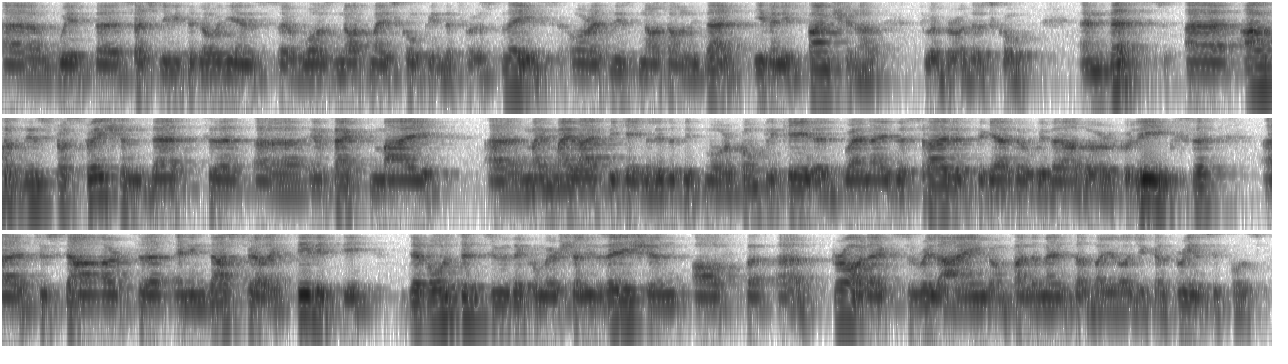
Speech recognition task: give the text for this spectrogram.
uh, with such limited audience was not my scope in the first place, or at least not only that, even if functional to a broader scope. And that's out of this frustration that, in fact, my uh, my, my life became a little bit more complicated when I decided, together with other colleagues, uh, to start uh, an industrial activity devoted to the commercialization of uh, products relying on fundamental biological principles.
